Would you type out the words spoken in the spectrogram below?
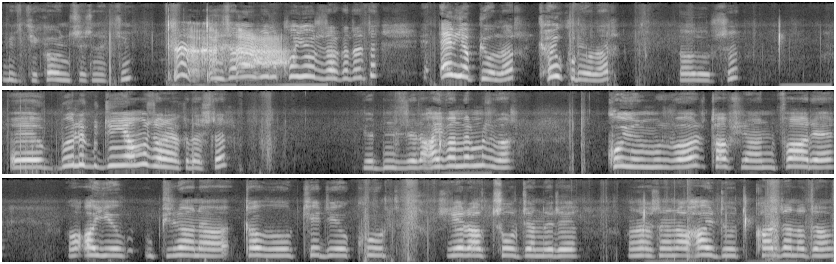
Bir dakika oyun sesini açayım. İnsanları böyle koyuyoruz arkadaşlar. Ev yapıyorlar. Köy kuruyorlar. Daha doğrusu. Ee, böyle bir dünyamız var arkadaşlar. Gördüğünüz üzere hayvanlarımız var. Koyunumuz var. Tavşan, fare, ayı, pirana, tavuk, kedi, kurt, yeraltı solucanları, ondan sonra haydut, kardan adam,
